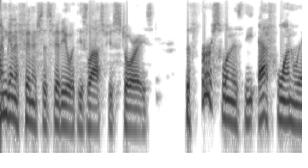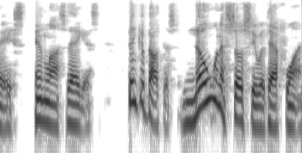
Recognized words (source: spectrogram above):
I'm going to finish this video with these last few stories. The first one is the F1 race in Las Vegas. Think about this. No one associated with F1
